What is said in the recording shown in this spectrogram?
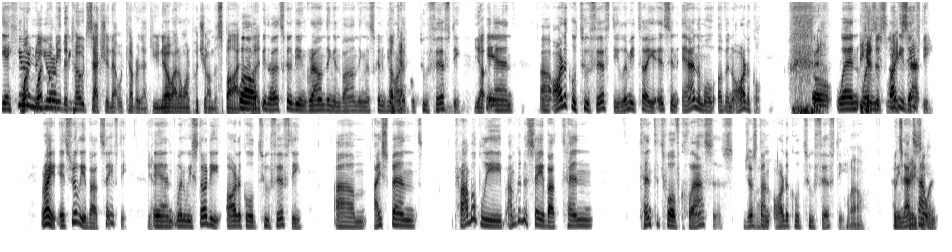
Yeah, here what, in New what York, would be the code section that would cover that? Do you know? I don't want to put you on the spot. Well, but... you know, that's going to be in grounding and bonding. That's going to be okay. Article 250. Yep. And uh, Article 250, let me tell you, it's an animal of an article. So when because when it's life safety, right? It's really about safety. Yeah. And when we study Article 250, um, I spend probably I'm going to say about 10, 10 to 12 classes just wow. on Article 250. Wow. I mean, that's how important,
